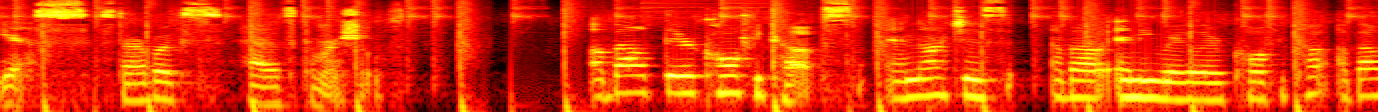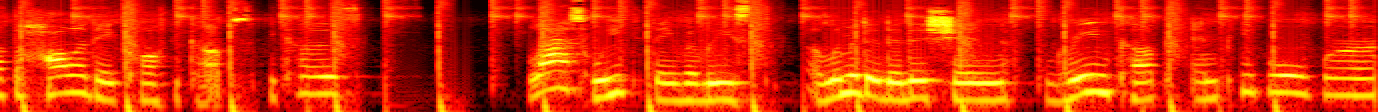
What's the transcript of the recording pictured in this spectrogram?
Yes, Starbucks has commercials about their coffee cups and not just about any regular coffee cup, about the holiday coffee cups because Last week, they released a limited edition green cup, and people were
